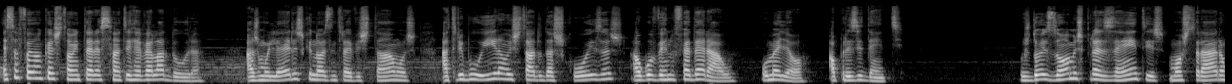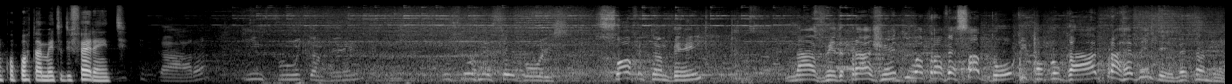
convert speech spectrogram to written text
Essa foi uma questão interessante e reveladora. As mulheres que nós entrevistamos atribuíram o estado das coisas ao governo federal, ou melhor, ao presidente. Os dois homens presentes mostraram um comportamento diferente. Cara, influi também. Os fornecedores sofrem também na venda para a gente e o atravessador que compra o gado para revender, né, também.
